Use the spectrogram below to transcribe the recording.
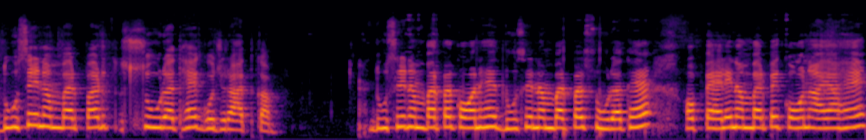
दूसरे नंबर पर सूरत है गुजरात का। दूसरे नंबर पर कौन है? दूसरे नंबर पर सूरत है। और पहले नंबर पे कौन आया है?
